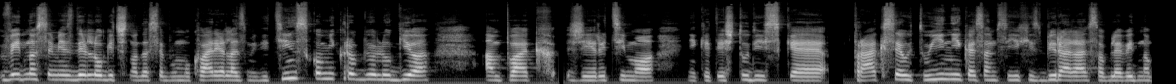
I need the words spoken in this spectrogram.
vedno se mi je zdelo logično, da se bom ukvarjala z medicinsko mikrobiologijo. Ampak že recimo neke te študijske prakse v tujini, ki sem si jih izbirala, so bile vedno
